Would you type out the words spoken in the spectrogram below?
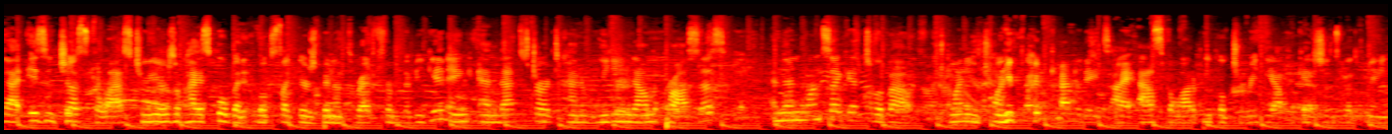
that isn't just the last two years of high school, but it looks like there's been a thread from the beginning, and that starts kind of weeding down the process. And then once I get to about 20 or 25 candidates, I ask a lot of people to read the applications with me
